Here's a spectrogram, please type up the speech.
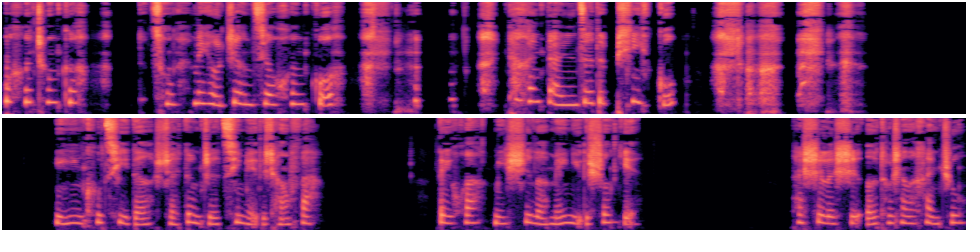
我和冲哥都从来没有这样交欢过，他还打人家的屁股！莹莹哭泣的甩动着凄美的长发，泪花迷失了美女的双眼。她试了试额头上的汗珠。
